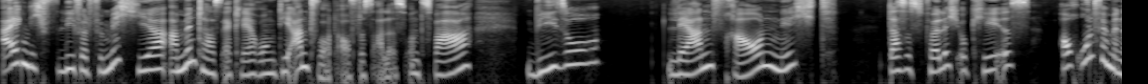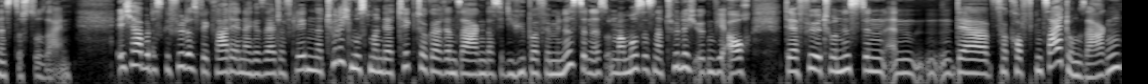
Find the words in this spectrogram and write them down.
eigentlich liefert für mich hier Amintas Erklärung die Antwort auf das alles. Und zwar, wieso lernen Frauen nicht, dass es völlig okay ist, auch unfeministisch zu sein. Ich habe das Gefühl, dass wir gerade in der Gesellschaft leben. Natürlich muss man der TikTokerin sagen, dass sie die Hyperfeministin ist und man muss es natürlich irgendwie auch der Feuilletonistin der verkopften Zeitung sagen,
